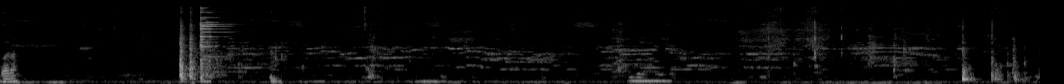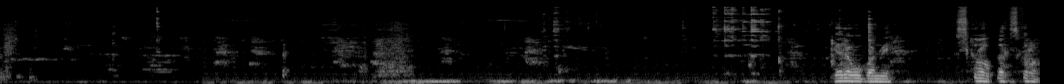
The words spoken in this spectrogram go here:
Parang. Kaya ako mi. Screw, flat screw.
